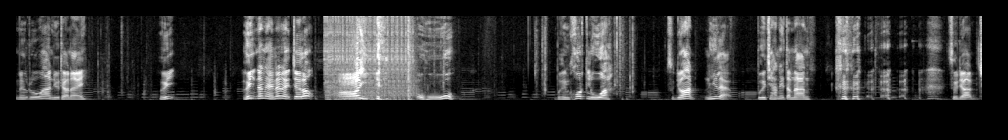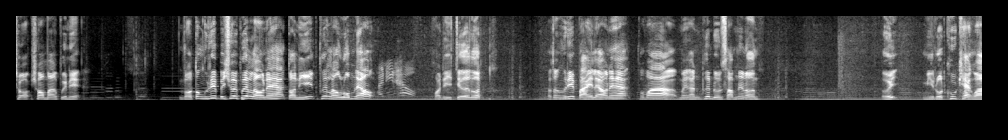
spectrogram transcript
ไม่รู้ว่าอยู่แถวไหน เฮ้ย เฮ้ย นั่นไงนั่นไงเจอแล้วโอ้ยโอ้โห ปืนโคตรรัว สุดยอด นี่แหละ ปืนชั้นในตำนาน สุดยอด ชอบ ชอบมากปืนนี้ เราต้องรีบไปช่วยเพื่อนเรานะฮะ ตอนนี้เพื่อนเราล้มแล้ว I need help. พอดีเจอรถ เราต้องรีบไปแล้วนะฮะ เพราะว่าไม่งั้นเพื่อนโดนซ้ำแน่นอน เอ้ย มีรถคู่แข่งว่ะ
